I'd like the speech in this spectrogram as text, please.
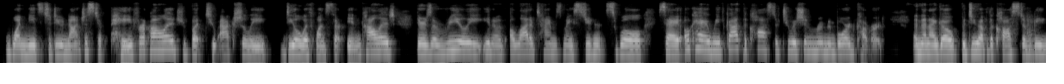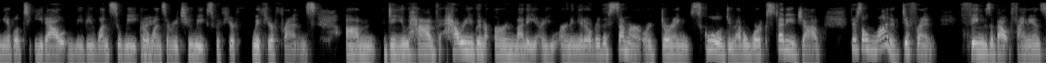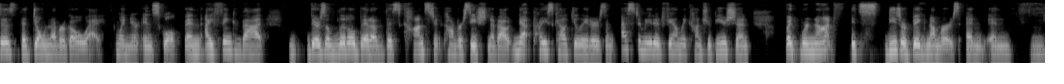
one needs to do not just to pay for college but to actually deal with once they're in college. There's a really you know a lot of times my students will say okay we've got the cost of tuition room and board covered. And then i go but do you have the cost of being able to eat out maybe once a week right. or once every two weeks with your with your friends? Um, do you have how are you going to earn money? Are you earning it over the summer or during school? Do you have a work study job? There's a lot of different things about finances that don't ever go away when you're in school. And I think that there's a little bit of this constant conversation about net price calculators and estimated family contribution but we're not it's these are big numbers and and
